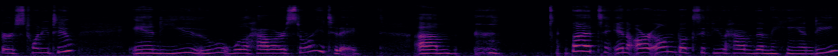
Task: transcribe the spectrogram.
verse 22, and you will have our story today. Um, but in our own books, if you have them handy,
